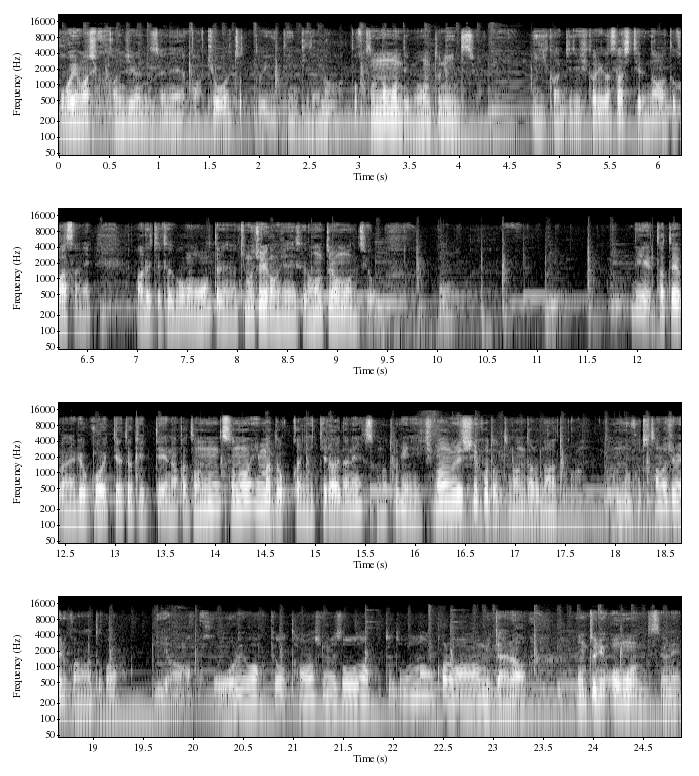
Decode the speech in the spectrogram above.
微笑ましく感じるんですよね。あ今日はちょっといい天気だなとかそんなもんでも本当にいいんですよ。いい感じで光が差してるなとか朝ね歩いてて僕も思ったら気持ち悪いかもしれないですけど本当に思うんですよ、うん、で例えばね旅行行ってる時ってなんかどんその今どっかに行ってる間ねその時に一番嬉しいことってなんだろうなとかどんなこと楽しめるかなとかいやこれは今日楽しめそうなことどんなんかなみたいな本当に思うんですよね。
